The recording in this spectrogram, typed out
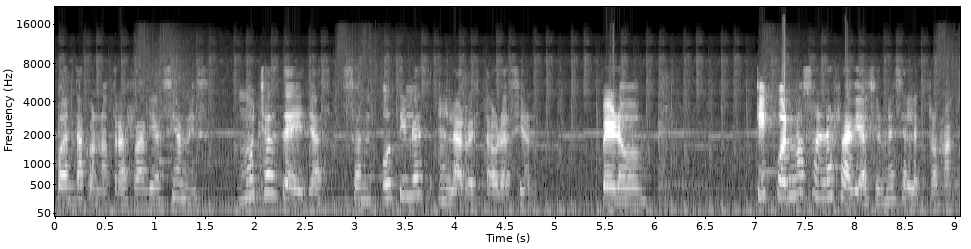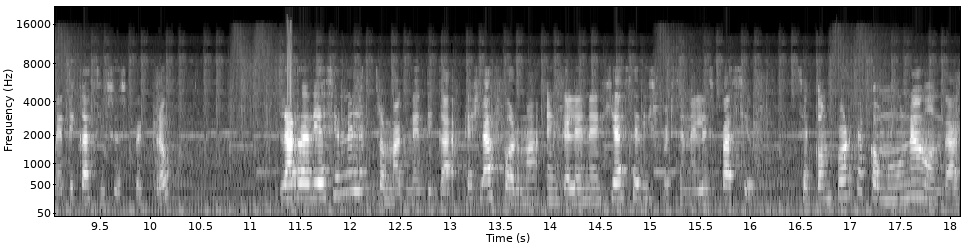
cuenta con otras radiaciones, Muchas de ellas son útiles en la restauración. Pero, ¿qué cuernos son las radiaciones electromagnéticas y su espectro? La radiación electromagnética es la forma en que la energía se dispersa en el espacio. Se comporta como una onda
